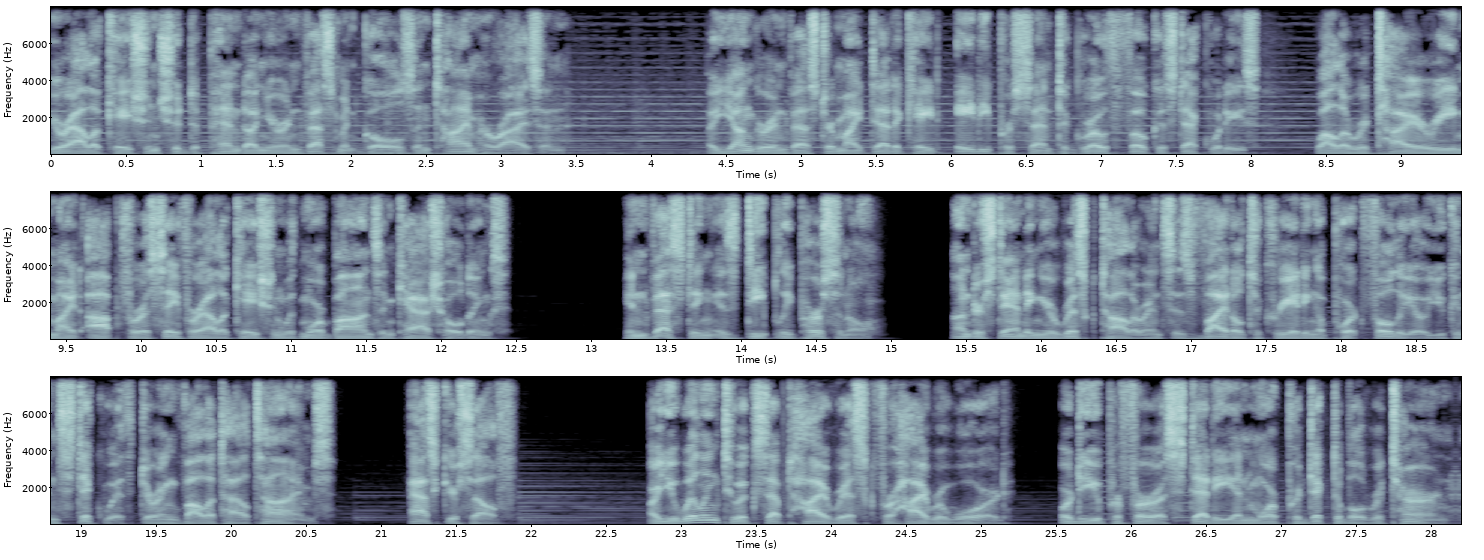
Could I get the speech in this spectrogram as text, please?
Your allocation should depend on your investment goals and time horizon. A younger investor might dedicate 80% to growth-focused equities, while a retiree might opt for a safer allocation with more bonds and cash holdings. Investing is deeply personal. Understanding your risk tolerance is vital to creating a portfolio you can stick with during volatile times. Ask yourself, are you willing to accept high risk for high reward, or do you prefer a steady and more predictable return?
